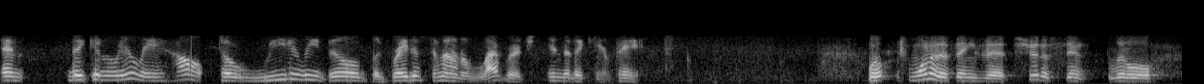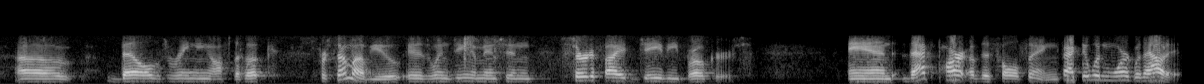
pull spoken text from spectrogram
And they can really help to really build the greatest amount of leverage into the campaign. Well, one of the things that should have sent little uh, bells ringing off the hook for some of you is when Gina mentioned certified JV brokers. And that's part of this whole thing. In fact, it wouldn't work without it.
